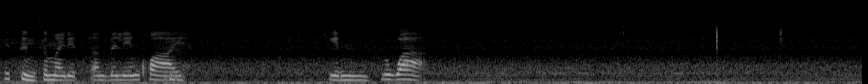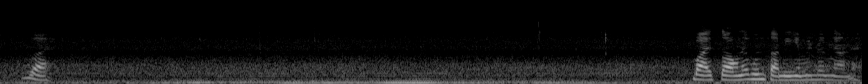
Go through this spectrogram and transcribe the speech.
คิดถึงสมัยเด็กตอนไปเลี้ยงควาย กินลูกว่าอร่อยบ่ายสองแล้วคุณสามียังไม่เลิกงานเลย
